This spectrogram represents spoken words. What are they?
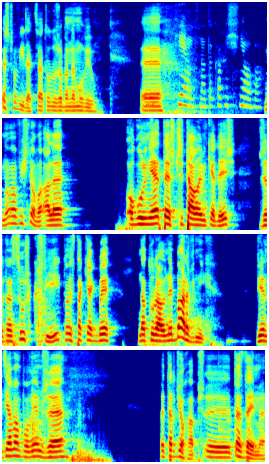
Zresztą widać, co ja tu dużo będę mówił. E, Piękna, taka wiśniowa. no, wiśniowa, ale ogólnie też czytałem kiedyś, że ten susz krwi to jest tak jakby naturalny barwnik. Więc ja wam powiem, że petardziocha, przy- y, te zdejmę,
